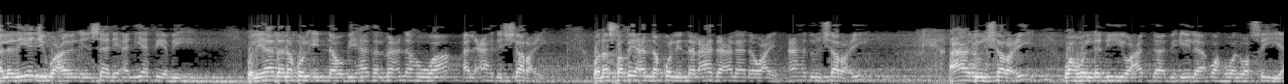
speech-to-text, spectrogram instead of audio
الذي يجب على الإنسان أن يفي به. ولهذا نقول إنه بهذا المعنى هو العهد الشرعي. ونستطيع أن نقول إن العهد على نوعين عهد شرعي عهد شرعي وهو الذي يعدى بإلى وهو الوصية.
